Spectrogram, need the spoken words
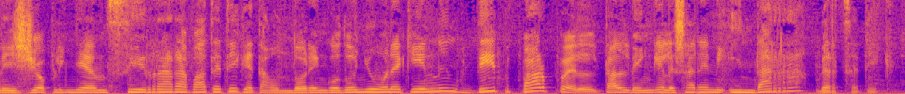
Janis Joplinen zirrara batetik eta ondorengo doinu honekin Deep Purple talde ingelesaren indarra bertzetik.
